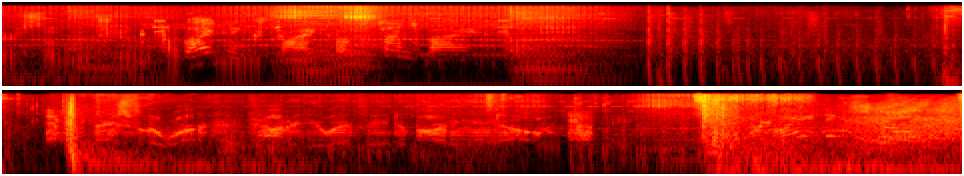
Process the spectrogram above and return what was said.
Optimal fire solution. Lightning strike on standby. Thanks for the work. Counter UAV departing AO. Lightning strike.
